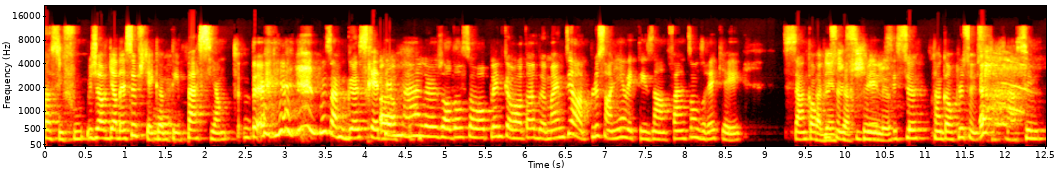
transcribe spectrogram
Ah, c'est fou. Je regardais ça, puis j'étais comme, t'es patiente. Moi, ça me gosserait ah. tellement, là, genre, de recevoir plein de commentaires de même. Tu sais, en plus, en lien avec tes enfants, on dirait que c'est encore plus un sujet. C'est ça, c'est encore plus un sujet facile.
